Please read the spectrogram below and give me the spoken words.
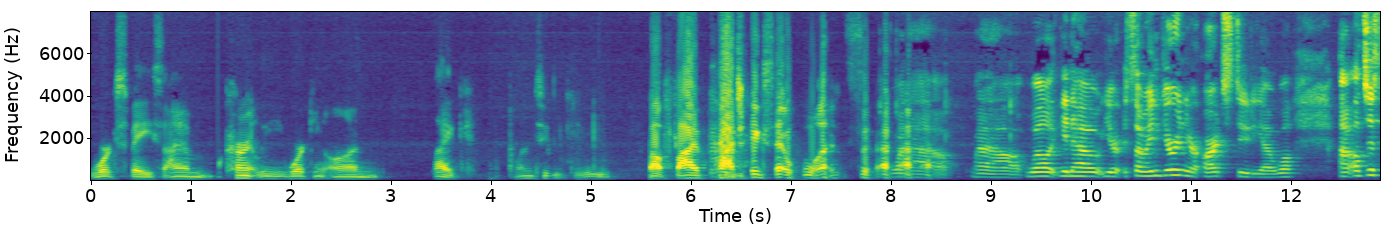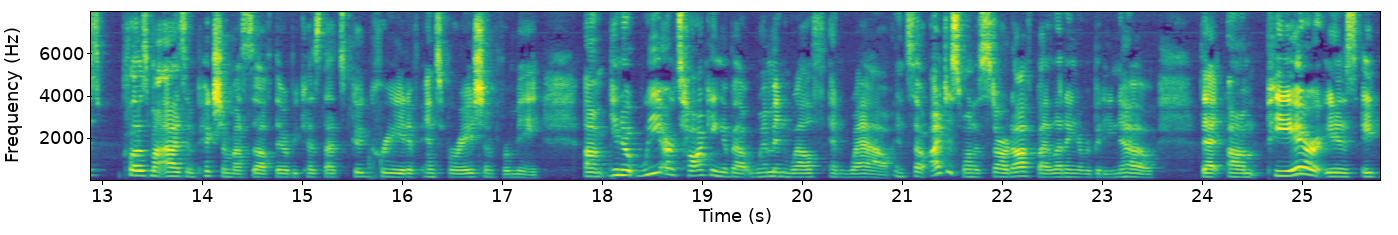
workspace. I am currently working on like one, two, three, about five projects at once. wow. Wow. Well, you know, you're so in, you're in your art studio. Well, I'll just close my eyes and picture myself there because that's good creative inspiration for me. Um, you know, we are talking about women, wealth, and wow. And so I just want to start off by letting everybody know that um, Pierre is a,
